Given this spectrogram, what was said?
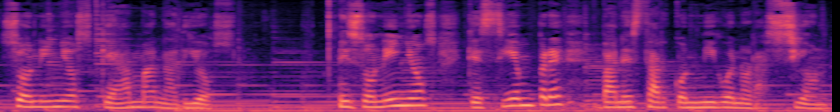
son niños que aman a Dios. Y son niños que siempre van a estar conmigo en oración.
